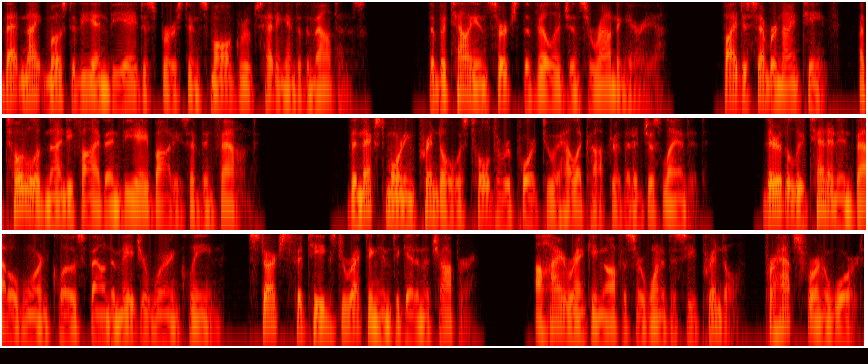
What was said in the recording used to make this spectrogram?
That night, most of the NVA dispersed in small groups heading into the mountains. The battalion searched the village and surrounding area. By December 19, a total of 95 NVA bodies had been found. The next morning, Prindle was told to report to a helicopter that had just landed. There, the lieutenant in battle worn clothes found a major wearing clean, starched fatigues directing him to get in the chopper. A high ranking officer wanted to see Prindle, perhaps for an award.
